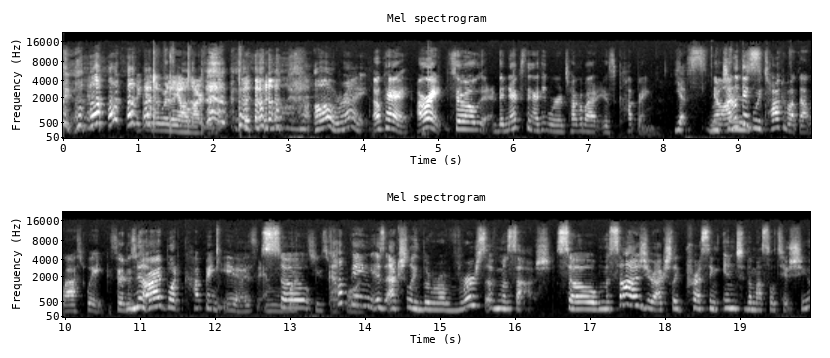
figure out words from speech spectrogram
I think I know where they all are now. All right. Okay, all right. So the next thing I think we're going to talk about is cupping. Yes. Now, I don't think we talked about that last week. So describe what cupping is and So, what's useful cupping is actually the reverse of massage. So, massage, you're actually pressing into the muscle tissue.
